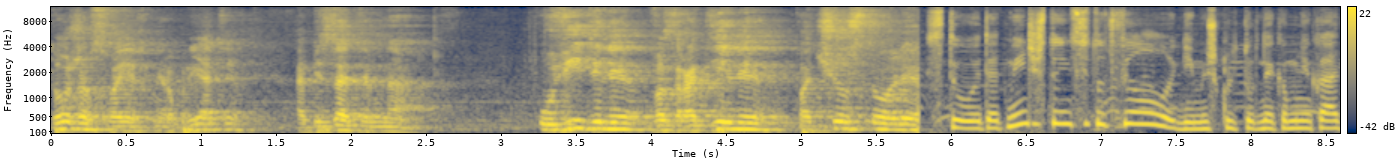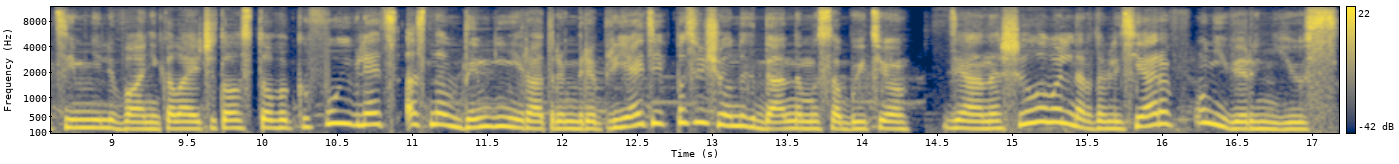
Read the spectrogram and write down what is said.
тоже в своих мероприятиях обязательно увидели, возродили, почувствовали. Стоит отметить, что Институт филологии и межкультурной коммуникации имени Льва Николаевича Толстого КФУ является основным генератором мероприятий, посвященных данному событию. Диана Шилова, Леонард Влетьяров, Univer News.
